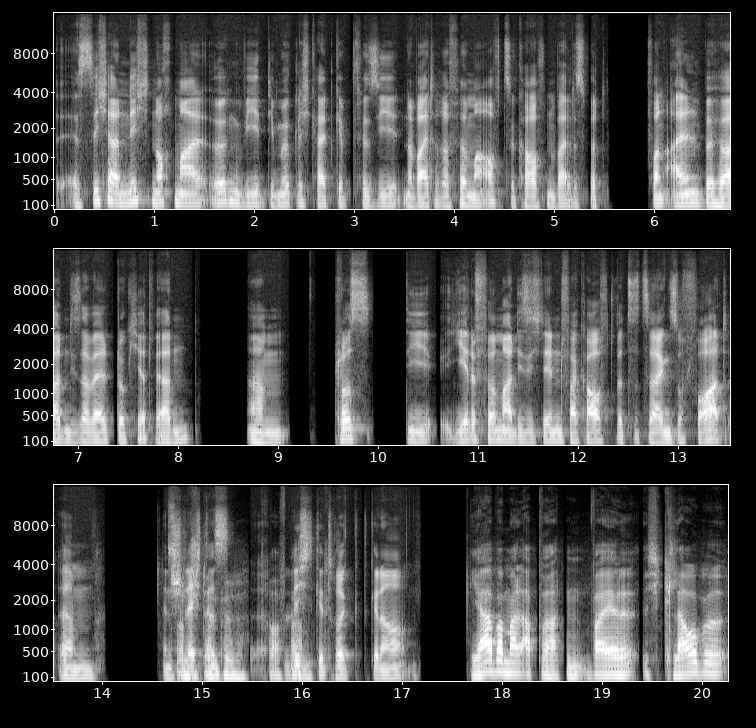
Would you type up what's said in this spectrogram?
es sicher nicht nochmal irgendwie die Möglichkeit gibt für sie, eine weitere Firma aufzukaufen, weil das wird von allen Behörden dieser Welt blockiert werden. Ähm, plus die, jede Firma, die sich denen verkauft, wird sozusagen sofort ähm, ein so schlechtes äh, Licht gedrückt, genau. Ja, aber mal abwarten, weil ich glaube,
